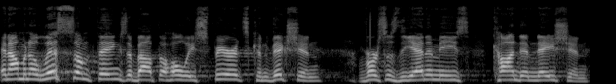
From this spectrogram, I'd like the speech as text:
And I'm going to list some things about the Holy Spirit's conviction versus the enemy's condemnation.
